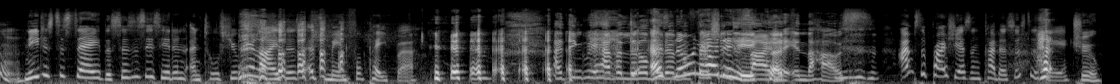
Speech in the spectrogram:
Hmm. Needless to say, the scissors is hidden until she realizes it's meant for paper. I think we have a little bit of no a fashion a designer in the house. I'm surprised she hasn't cut her sister's hair. True.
